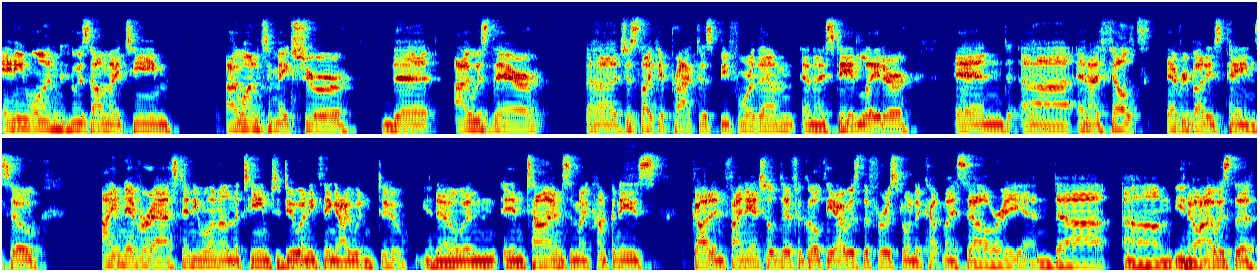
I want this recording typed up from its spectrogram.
anyone who was on my team, I wanted to make sure that I was there, uh, just like at practice before them, and I stayed later, and uh, and I felt everybody's pain. So I never asked anyone on the team to do anything I wouldn't do. You know, and in times in my companies got in financial difficulty, I was the first one to cut my salary, and uh, um, you know, I was the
